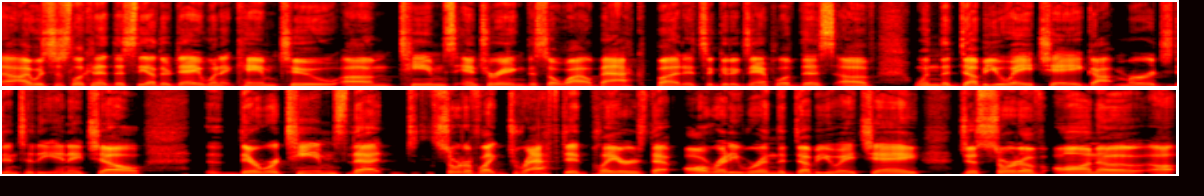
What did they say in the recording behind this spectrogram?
uh, I was just looking at this the other day when it came to um, teams entering. This a while back, but it's a good example of this. Of when the WHA got merged into the NHL, there were teams that sort of like drafted players that already were in the WHA, just sort of on a uh,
